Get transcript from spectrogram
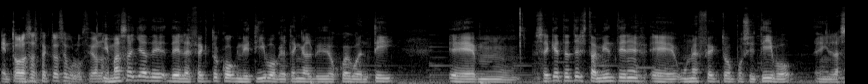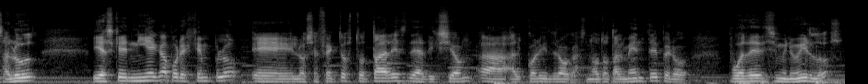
en todos los aspectos evoluciona. Y más allá de- del efecto cognitivo que tenga el videojuego en ti, eh, sé que Tetris también tiene eh, un efecto positivo en la salud Y es que niega, por ejemplo, eh, los efectos totales de adicción a alcohol y drogas. No totalmente, pero puede disminuirlos.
